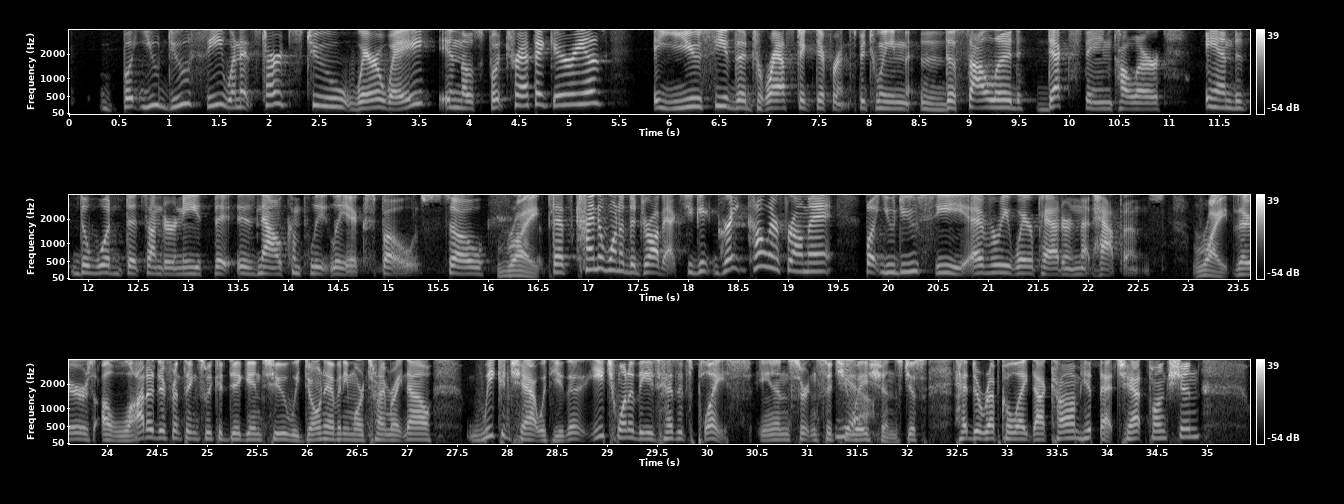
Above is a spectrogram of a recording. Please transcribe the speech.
but you do see when it starts to wear away in those foot traffic areas you see the drastic difference between the solid deck stain color and the wood that's underneath that is now completely exposed so Right. that's kind of one of the drawbacks you get great color from it but you do see every wear pattern that happens Right. There's a lot of different things we could dig into. We don't have any more time right now. We can chat with you. The, each one of these has its place in certain situations. Just head to repcolite.com, hit that chat function.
